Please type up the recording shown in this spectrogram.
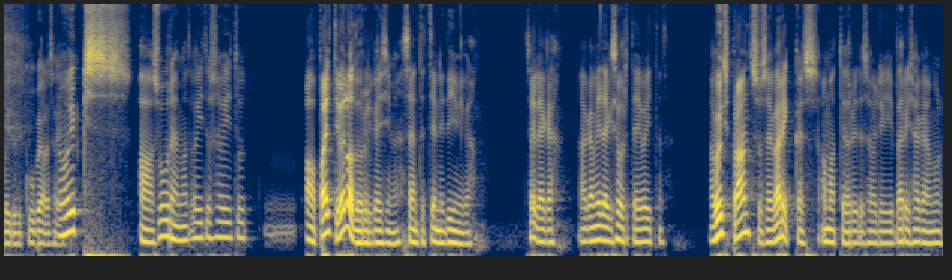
võidusõit, kuhu peale sai? no üks, suuremad võidusõidud, Balti velotuuril käisime Saint-Etienne'i tiimiga. see oli äge, aga midagi suurt ei võitnud. aga üks Prantsuse karikas amatöörides oli päris äge mul.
